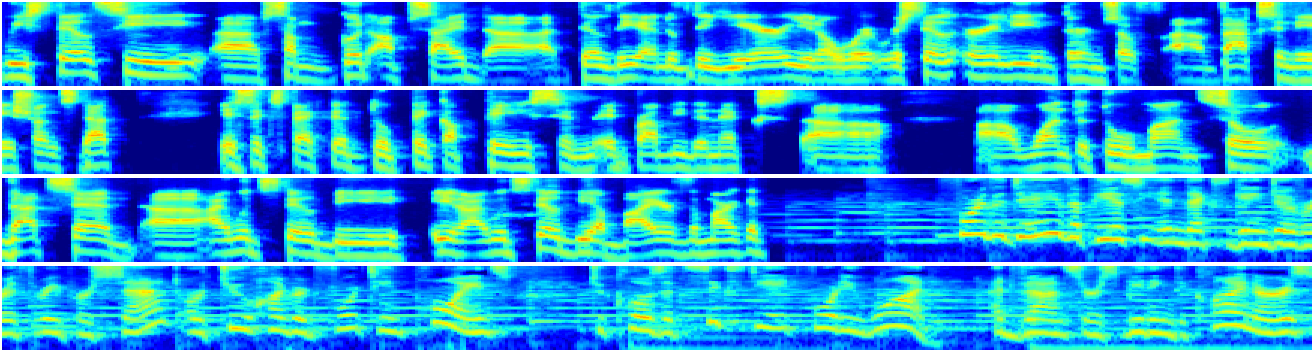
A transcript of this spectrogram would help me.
We still see uh, some good upside uh, till the end of the year. You know, we're we're still early in terms of vaccinations. That is expected to pick up pace in, in probably the next. Uh, one to two months. So that said, uh, I would still be, you know, I would still be a buyer of the market. For the day, the PSE index gained over 3% or 214 points to close at 68.41, advancers beating decliners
